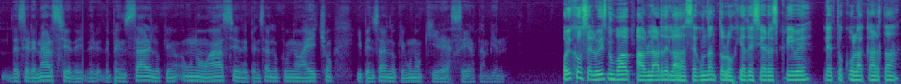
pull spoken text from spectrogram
de serenarse, de, de, pensar en lo que uno hace, de pensar en lo que uno ha hecho y pensar en lo que uno quiere hacer también. Hoy José Luis nos va a hablar de la segunda antología de Ciaro Escribe, le tocó la carta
